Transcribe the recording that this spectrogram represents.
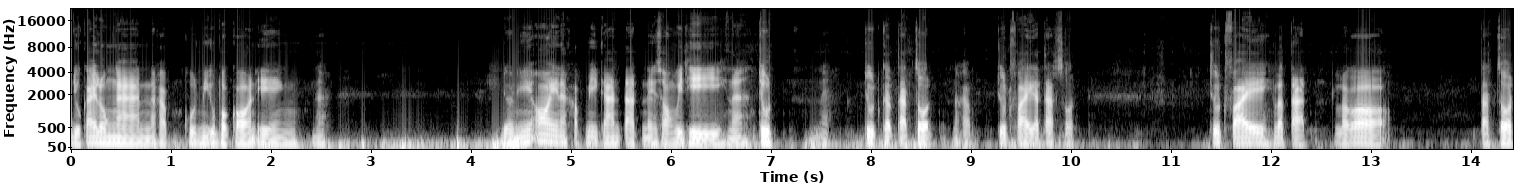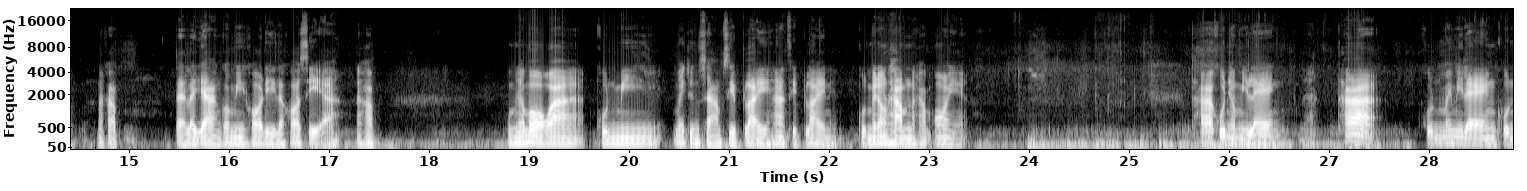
อยู่ใกล้โรงงานนะครับ คุณมีอุปกรณ์เองนะเดี๋ยวนี้อ้อยนะครับ มีการตัดในสองวิธีนะจุดนะจุดกับตัดสดนะครับ จุดไฟกับตัดสด จุดไฟแล้วตัดแล้วก็ ตัดสดนะครับ แต่ละอย่างก็มีข้อดีและข้อเสียนะครับ ผมจะบอกว่าคุณมีไม่ถึงสามสิบไร่ห้าสิบไร่เนี่ยคุณไม่ต้องทำนะครับ อ้อยถ้าคุณยังมีแรงนะถ้าคุณไม่มีแรงคุณ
